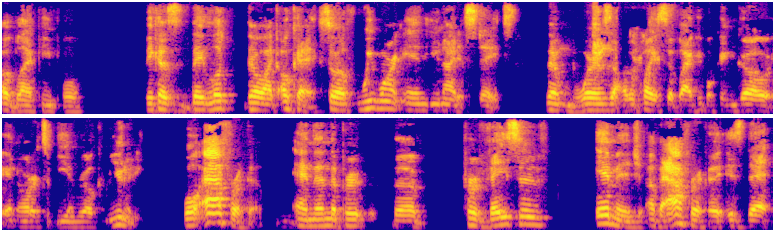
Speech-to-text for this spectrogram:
of black people because they look they're like okay so if we weren't in the United States then where's the other place that black people can go in order to be in real community? Well, Africa. And then the per, the pervasive image of Africa is that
